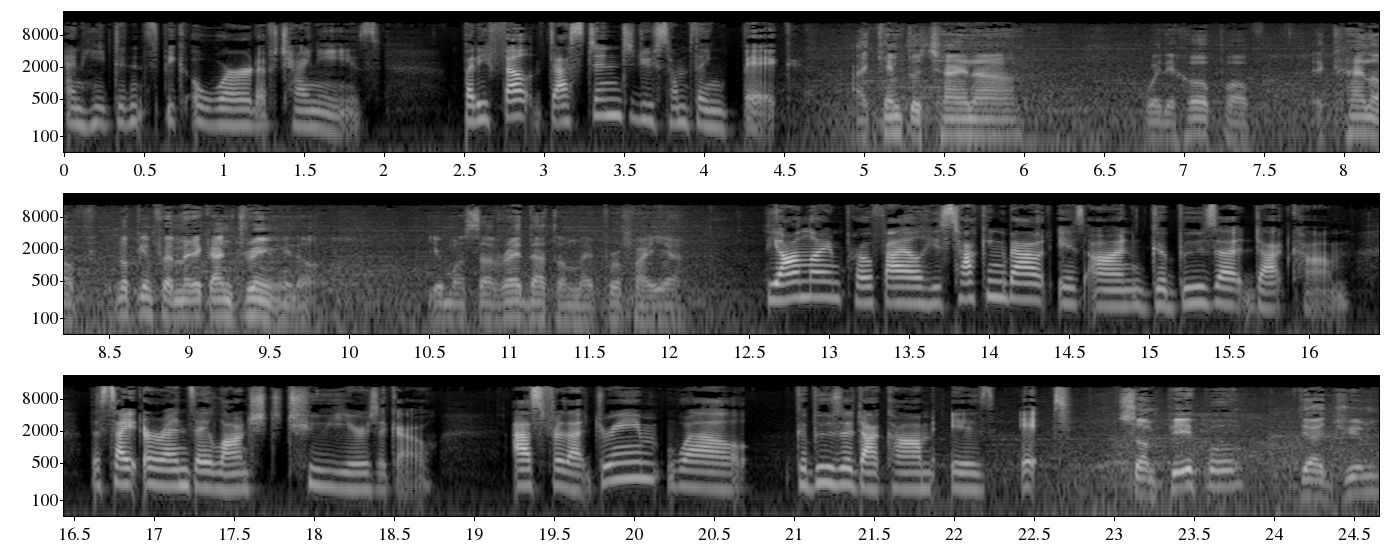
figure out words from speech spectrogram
and he didn't speak a word of Chinese. But he felt destined to do something big. I came to China with the hope of a kind of looking for American dream, you know. You must have read that on my profile, yeah. The online profile he's talking about is on Gbooza.com, the site Arenze launched two years ago. As for that dream, well, Gbooza.com is it. Some people, their dream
